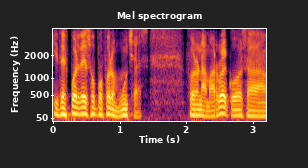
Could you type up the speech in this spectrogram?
Y después de eso pues fueron muchas. Fueron a Marruecos a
